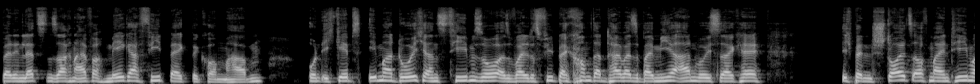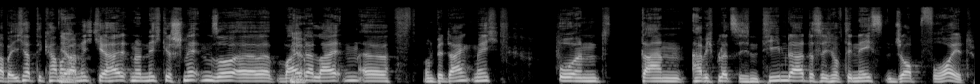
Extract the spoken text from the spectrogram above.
bei den letzten Sachen einfach mega Feedback bekommen haben. Und ich gebe es immer durch ans Team so, also weil das Feedback kommt dann teilweise bei mir an, wo ich sage, hey, ich bin stolz auf mein Team, aber ich habe die Kamera Ja. nicht gehalten und nicht geschnitten, so äh, weiterleiten äh, und bedanke mich. Und dann habe ich plötzlich ein Team da, das sich auf den nächsten Job freut.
